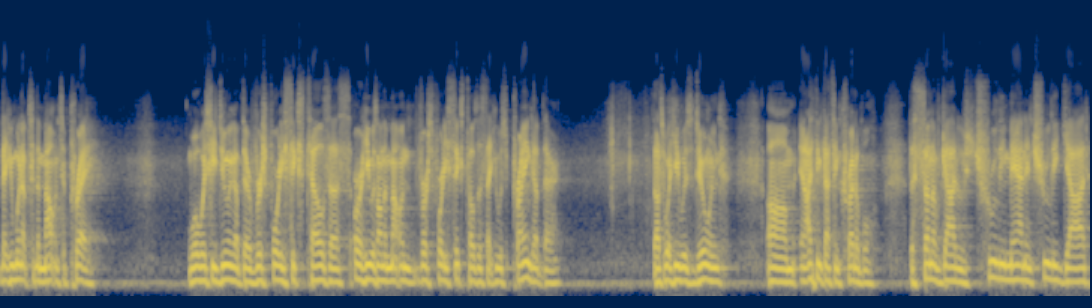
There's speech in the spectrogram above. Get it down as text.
that he went up to the mountain to pray. What was he doing up there? Verse 46 tells us, or he was on the mountain, verse 46 tells us that he was praying up there. That's what he was doing. Um, and I think that's incredible. The Son of God, who's truly man and truly God,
